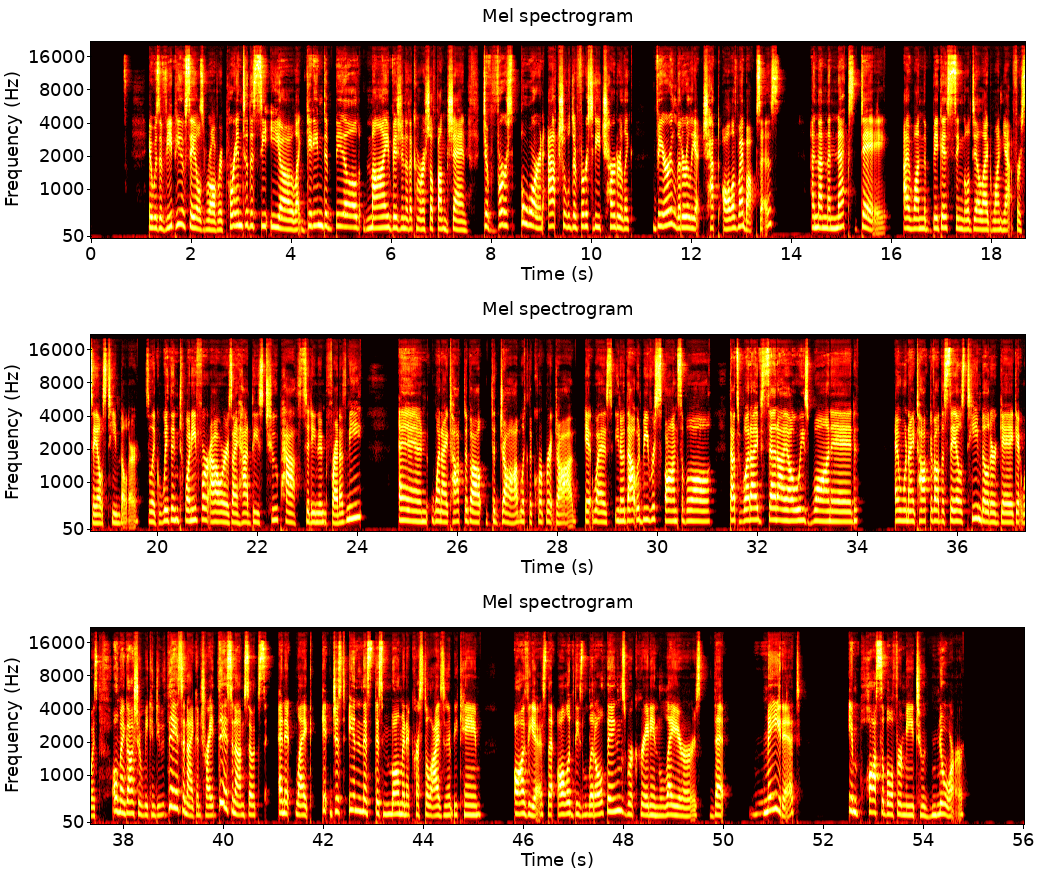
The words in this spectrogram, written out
It was a VP of sales role, reporting to the CEO, like getting to build my vision of the commercial function, diverse board, actual diversity charter, like very literally it checked all of my boxes. And then the next day, I won the biggest single deal I'd won yet for sales team builder. So, like within 24 hours, I had these two paths sitting in front of me. And when I talked about the job, like the corporate job, it was, you know, that would be responsible. That's what I've said I always wanted. And when I talked about the sales team builder gig, it was, oh my gosh, we can do this and I can try this. And I'm so excited. And it like, it just in this, this moment, it crystallized and it became, obvious that all of these little things were creating layers that made it impossible for me to ignore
